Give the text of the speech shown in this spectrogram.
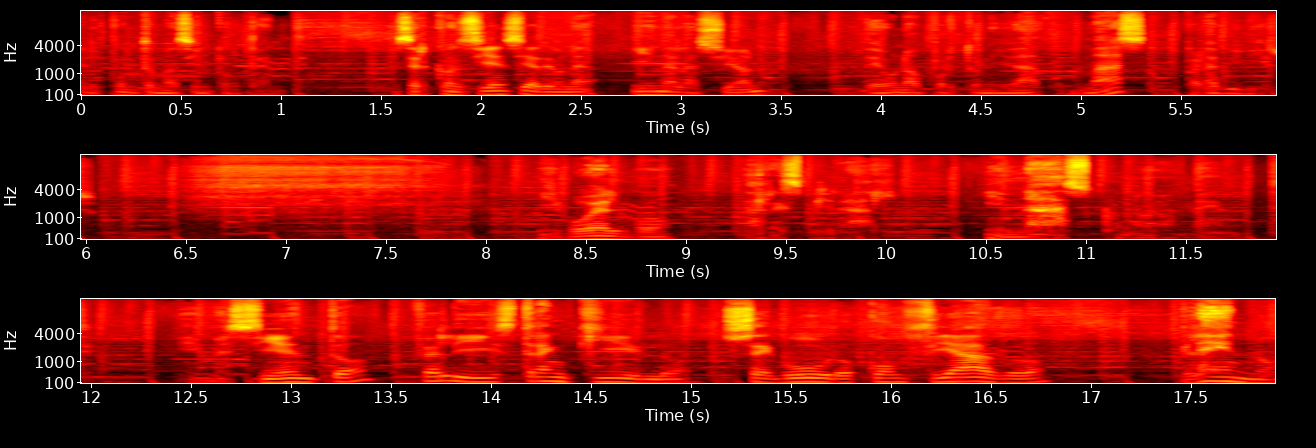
el punto más importante. Hacer conciencia de una inhalación de una oportunidad más para vivir. Y vuelvo a respirar y nazco nuevamente. Y me siento feliz, tranquilo, seguro, confiado, pleno,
